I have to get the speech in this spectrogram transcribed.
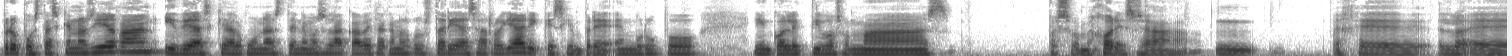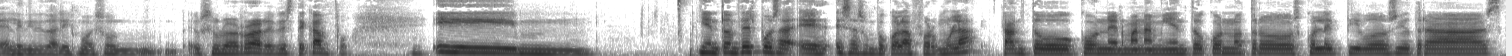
propuestas que nos llegan, ideas que algunas tenemos en la cabeza que nos gustaría desarrollar y que siempre en grupo y en colectivo son más pues son mejores, o sea, es que eh, el, individualismo es un, es un horror en este campo. Y, y entonces, pues e, esa es un poco la fórmula, tanto con hermanamiento con otros colectivos y otras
